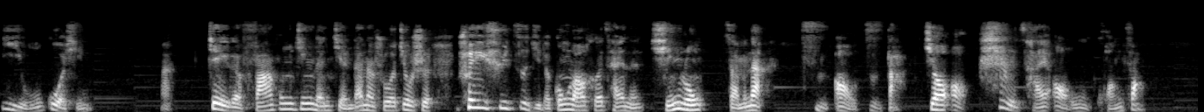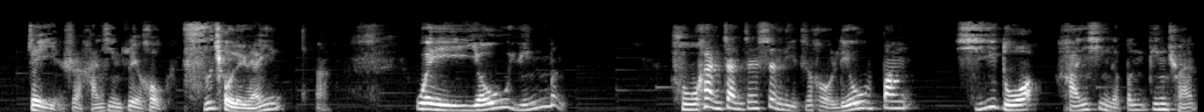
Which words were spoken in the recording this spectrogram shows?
亦无过行，啊，这个伐功惊能，简单的说就是吹嘘自己的功劳和才能，形容怎么呢？自傲自大，骄傲，恃才傲物，狂放，这也是韩信最后死囚的原因啊。韦游云梦，楚汉战争胜利之后，刘邦袭夺韩信的兵兵权，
